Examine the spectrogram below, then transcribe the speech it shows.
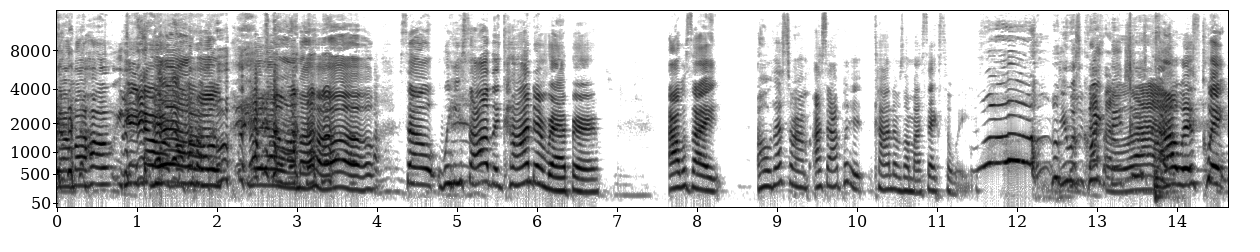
know my hoe. You know Yeah, I'm a hoe. you know I'm a hoe. So when he saw the condom wrapper, I was like, "Oh, that's from." I'm." I said, "I put condoms on my sex toys." You was quick, That's bitch. I was quick.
